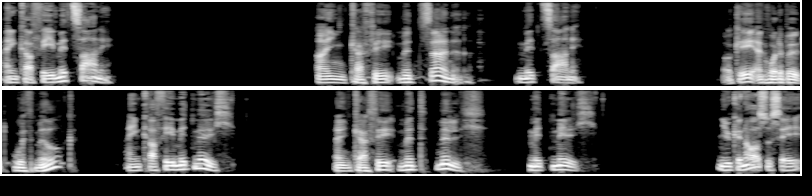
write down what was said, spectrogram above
ein Kaffee mit Sahne. Ein Kaffee mit Sahne. Mit Sahne. Okay, and what about with milk? Ein Kaffee mit Milch. Ein Kaffee mit Milch. Mit Milch. You can also say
